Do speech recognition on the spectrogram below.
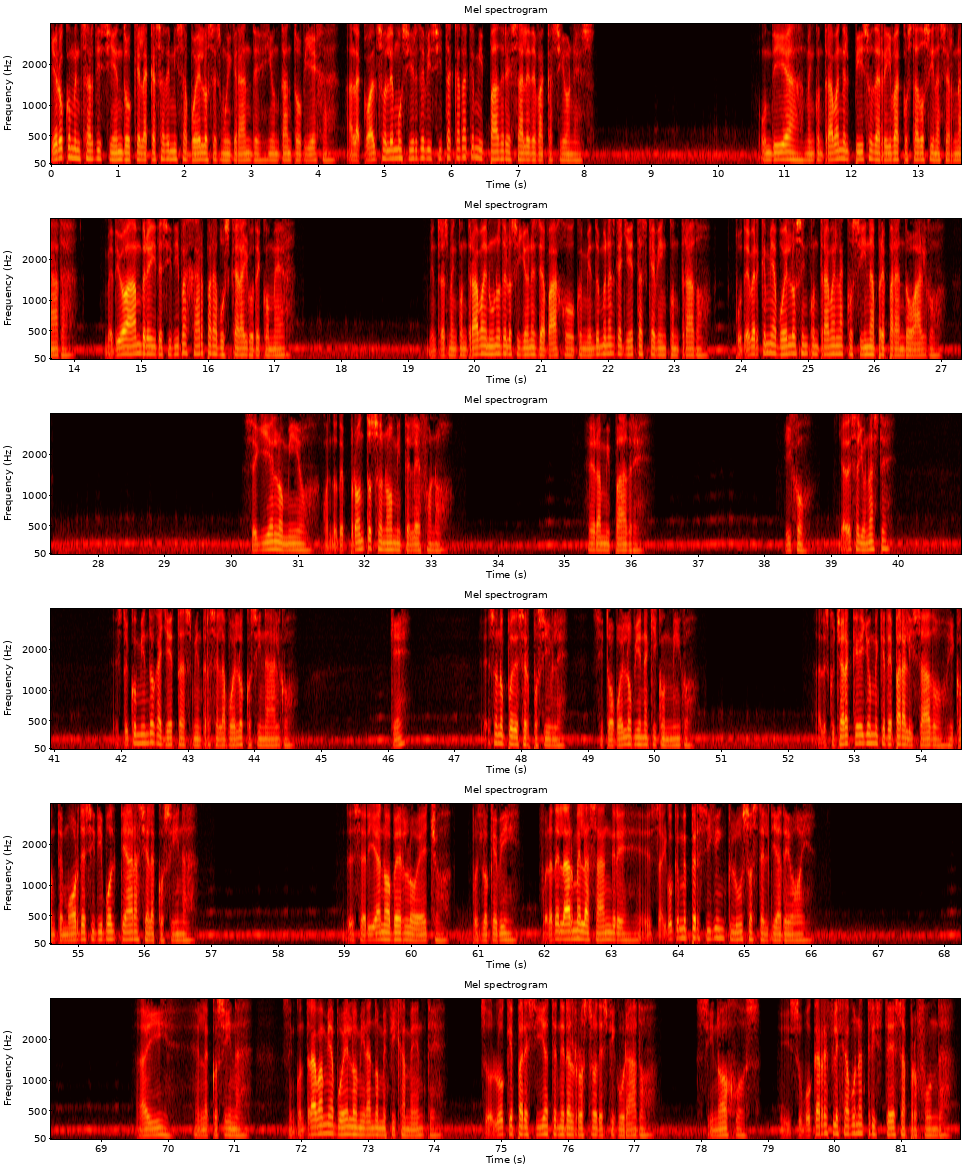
Quiero comenzar diciendo que la casa de mis abuelos es muy grande y un tanto vieja, a la cual solemos ir de visita cada que mi padre sale de vacaciones. Un día me encontraba en el piso de arriba acostado sin hacer nada. Me dio hambre y decidí bajar para buscar algo de comer. Mientras me encontraba en uno de los sillones de abajo comiéndome unas galletas que había encontrado, pude ver que mi abuelo se encontraba en la cocina preparando algo. Seguí en lo mío cuando de pronto sonó mi teléfono. Era mi padre. Hijo, ¿ya desayunaste? Estoy comiendo galletas mientras el abuelo cocina algo. ¿Qué? Eso no puede ser posible, si tu abuelo viene aquí conmigo. Al escuchar aquello me quedé paralizado y con temor decidí voltear hacia la cocina. Desearía no haberlo hecho, pues lo que vi, fuera de helarme la sangre, es algo que me persigue incluso hasta el día de hoy. Ahí, en la cocina, se encontraba mi abuelo mirándome fijamente, solo que parecía tener el rostro desfigurado, sin ojos, y su boca reflejaba una tristeza profunda.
